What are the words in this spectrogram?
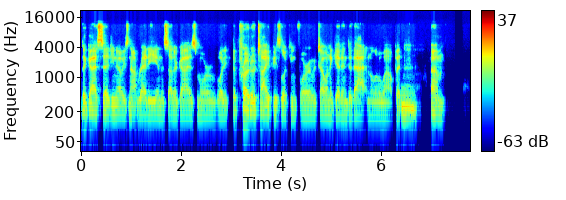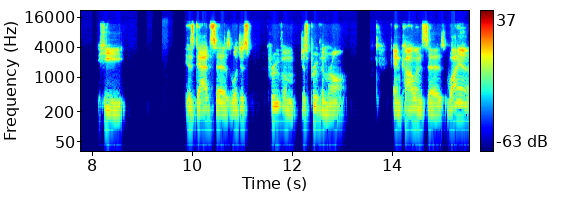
the guy said, you know, he's not ready, and this other guy is more what he, the prototype he's looking for, which I want to get into that in a little while. But mm um, he his dad says, "Well, just prove them, just prove them wrong." And Colin says, "Why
